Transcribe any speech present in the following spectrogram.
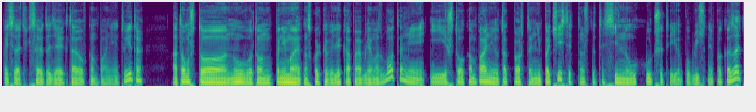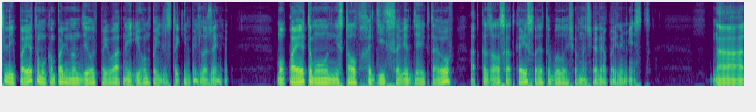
председатель совета директоров компании Twitter, о том, что, ну, вот он понимает, насколько велика проблема с ботами, и что компанию так просто не почистить, потому что это сильно ухудшит ее публичные показатели, и поэтому компанию надо делать приватной, и он пойдет с таким предложением. Мол, поэтому он не стал входить в совет директоров, отказался от кресла, это было еще в начале апреля месяца. А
